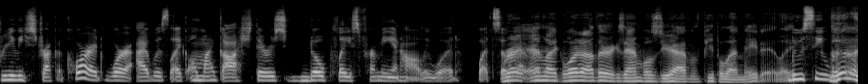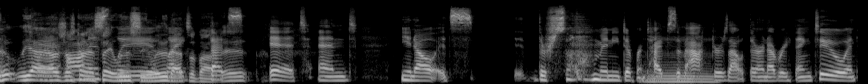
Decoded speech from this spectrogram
really struck a chord where i was like oh my gosh there's no place for me in hollywood whatsoever right and like what other examples do you have of people that made it like Lucy Liu. Yeah, I was just gonna say Lucy Liu, that's about it. it. And you know, it's there's so many different types of Mm. actors out there and everything too. And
